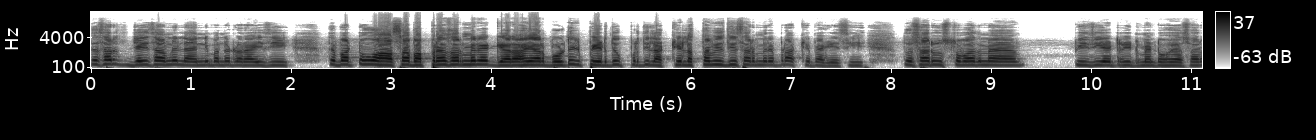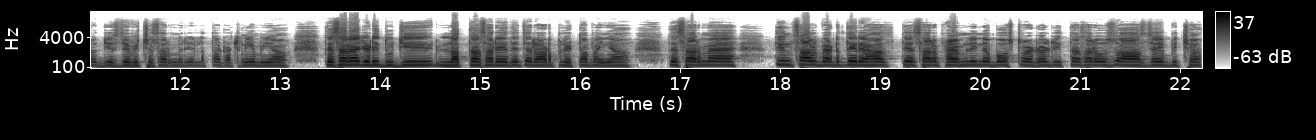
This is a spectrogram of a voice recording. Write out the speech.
ਤੇ ਸਰ ਜੈ ਸਾਹਿਬ ਨੇ ਲਾਈਨ ਨਹੀਂ ਬੰਦ ਡਰਾਈ ਸੀ। ਤੇ ਬਟ ਉਹ ਹਾਦਸਾ ਵਾਪਰਿਆ ਸਰ ਮੇਰੇ 11000 ਵੋਲਟੇਜ ਪੇਟ ਦੇ ਉੱਪਰ ਦੀ ਲੱਗ ਕੇ ਲੱਤਾਂ ਵਿੱਚ ਦੀ ਸਰ ਮੇਰੇ ਭੜਾਕੇ ਪੈ ਗਏ ਸੀ। ਤੇ ਸਰ ਉਸ ਤੋਂ ਬਾਅਦ ਮੈਂ ਪੀਜੀਆਈ ਟ੍ਰੀਟਮੈਂਟ ਹੋਇਆ ਸਰ, ਜਿਸ ਦੇ ਵਿੱਚ ਸਰ ਮੇਰੀਆਂ ਲੱਤਾਂ ਟੱਟਣੀਆਂ ਪਈਆਂ ਤੇ ਸਰ ਇਹ ਜਿਹੜੀ ਦੂਜੀ ਲੱਤ ਆ ਸਰ, ਇਹਦੇ 'ਚ ਰਾੜ ਪਲੇਟਾਂ ਪਈਆਂ ਤੇ ਸਰ ਮੈਂ 3 ਸਾਲ ਬੈੱਡ ਤੇ ਰਿਹਾ ਤੇ ਸਰ ਫੈਮਿਲੀ ਨੇ ਬਹੁਤ ਸਟਰਗਲ ਕੀਤਾ। ਸਰ ਉਸ ਆਸ ਦੇ ਵਿੱਚ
